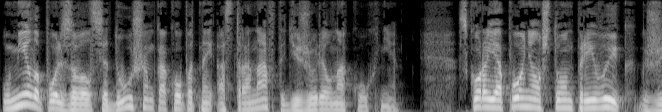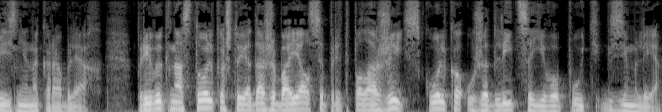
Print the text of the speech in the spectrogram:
Умело пользовался душем, как опытный астронавт и дежурил на кухне. Скоро я понял, что он привык к жизни на кораблях. Привык настолько, что я даже боялся предположить, сколько уже длится его путь к Земле.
